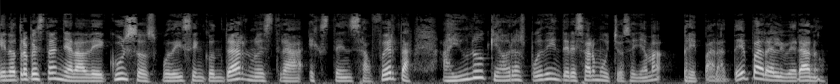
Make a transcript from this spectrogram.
En otra pestaña, la de cursos, podéis encontrar nuestra extensa oferta. Hay uno que ahora os puede interesar mucho, se llama Prepárate para el verano.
